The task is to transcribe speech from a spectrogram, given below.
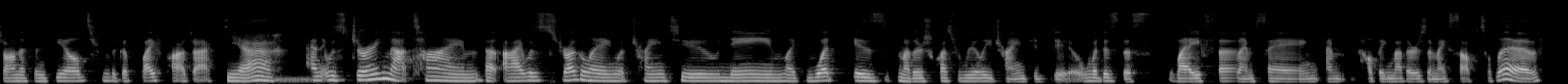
Jonathan Fields from the Good Life Project. Yeah. And it was during that time that I was struggling with trying to name, like, what is Mother's Quest really trying to do? What is this life that I'm saying I'm helping mothers and myself to live?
